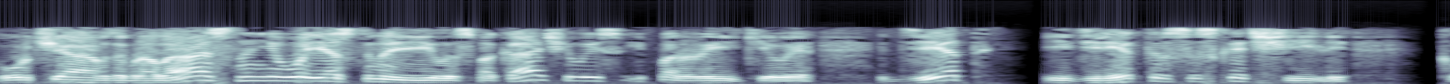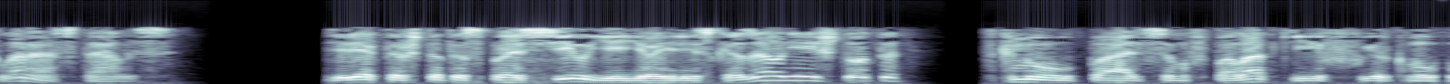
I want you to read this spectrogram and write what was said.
Урча взобралась на него и остановилась, покачиваясь и порыкивая. Дед и директор соскочили. Клара осталась. Директор что-то спросил ее или сказал ей что-то, ткнул пальцем в палатки и фыркнул,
